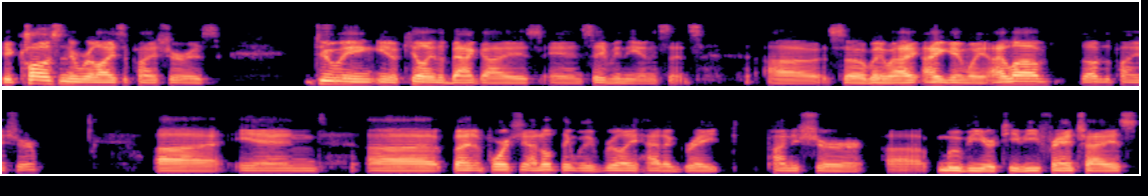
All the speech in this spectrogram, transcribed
get close and they realize the Punisher is doing, you know, killing the bad guys and saving the innocents. Uh, so, but anyway, I, I again, I love love the Punisher, uh, and uh, but unfortunately, I don't think we've really had a great Punisher uh, movie or TV franchise.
